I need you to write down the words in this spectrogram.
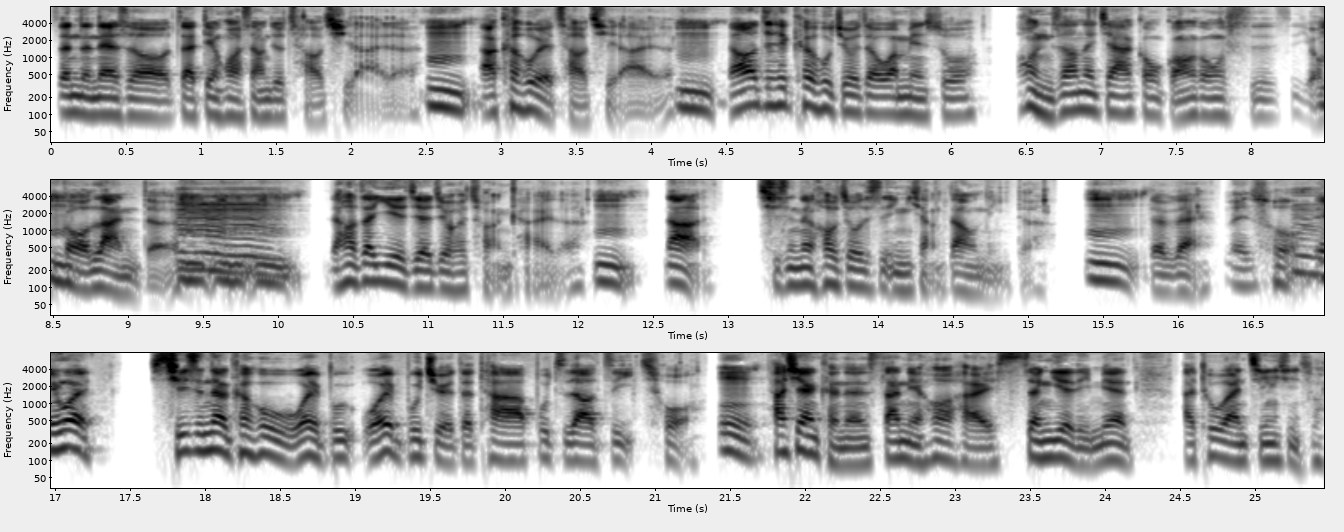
真的那时候在电话上就吵起来了，嗯，然后客户也吵起来了，嗯，然后这些客户就会在外面说，哦，你知道那家公广告公司是有够烂的，嗯嗯嗯，然后在业界就会传开了，嗯，那其实那个后坐力是影响到你的，嗯，对不对？没错，因为。其实那个客户，我也不，我也不觉得他不知道自己错。嗯，他现在可能三年后还深夜里面还突然惊醒说，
